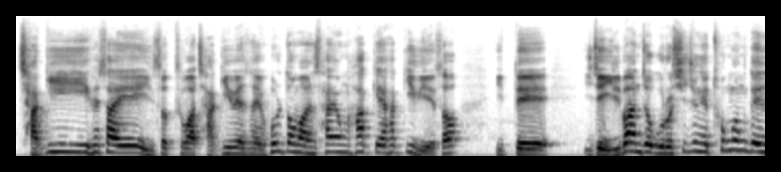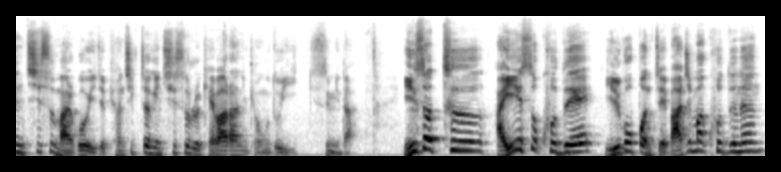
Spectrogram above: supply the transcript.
자기 회사의 인서트와 자기 회사의 홀더만 사용하게 하기 위해서 이때 이제 일반적으로 시중에 통용되는 치수 말고 이제 변칙적인 치수를 개발하는 경우도 있습니다. 인서트 ISO 코드의 일곱 번째 마지막 코드는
